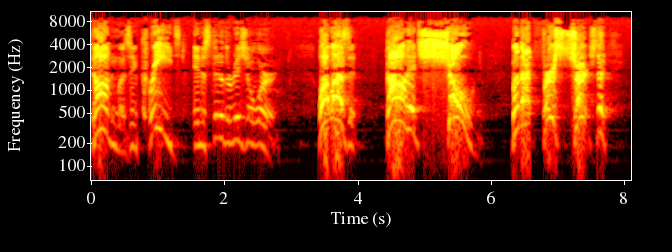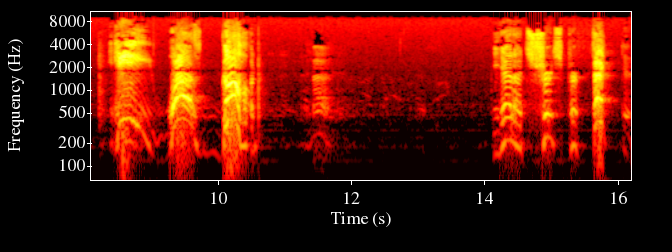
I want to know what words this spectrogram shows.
dogmas and creeds instead of the original word. What was it? God had showed by that first church that He was God. He had a church perfected,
